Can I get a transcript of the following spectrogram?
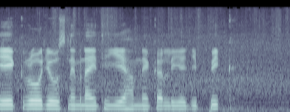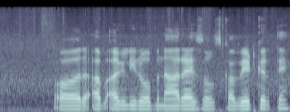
एक रो जो उसने बनाई थी, ये हमने कर ली है जी पिक और अब अगली रो बना रहा है सो उसका वेट करते हैं।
